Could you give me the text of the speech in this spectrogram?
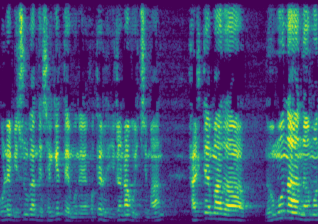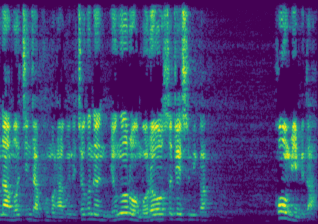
원래 미술관대 생계 때문에 호텔에서 일어나고 있지만 할 때마다 너무나 너무나 멋진 작품을 하고 있는데 저거는 영어로 뭐라고 써져 있습니까? 홈입니다.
